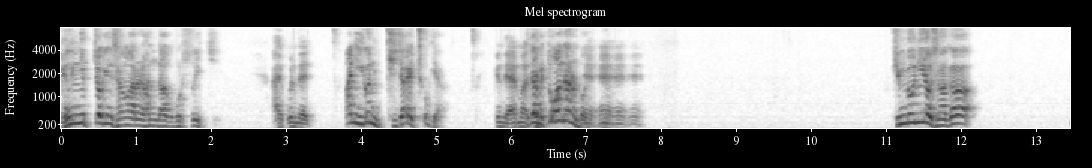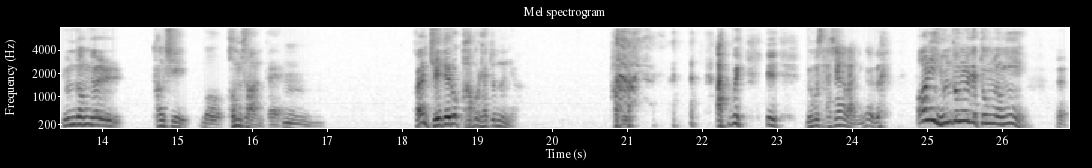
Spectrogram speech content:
독립적인 생활을 한다고 볼 수도 있지. 아, 그런데, 아니, 이건 기자의 촉이야. 근데 뭐. 그 다음에 또 하나는 예, 뭐냐. 예, 예, 예. 김건희 여사가 윤석열 당시 뭐 검사한테 음. 과연 제대로 밥을 해줬느냐. 밥을. 아, 뭐, 이게 너무 사생활 아닌가? 아니, 윤석열 대통령이 예.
